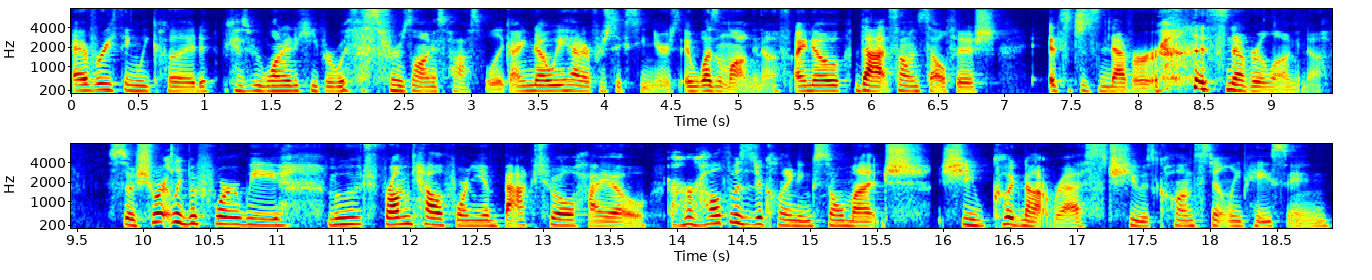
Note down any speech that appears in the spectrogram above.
everything we could because we wanted to keep her with us for as long as possible. Like I know we had her for 16 years. It wasn't long enough. I know that sounds selfish it's just never, it's never long enough. So, shortly before we moved from California back to Ohio, her health was declining so much. She could not rest. She was constantly pacing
